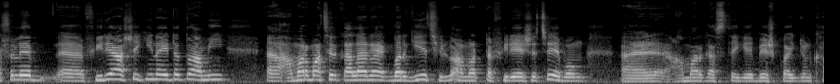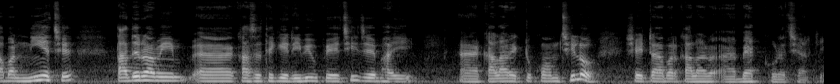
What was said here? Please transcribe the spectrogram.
আসলে ফিরে আসে কি না এটা তো আমি আমার মাছের কালার একবার গিয়েছিল, আমারটা ফিরে এসেছে এবং আমার কাছ থেকে বেশ কয়েকজন খাবার নিয়েছে। তাদেরও আমি কাছে থেকে রিভিউ পেয়েছি যে, ভাই কালার একটু কম ছিল, সেটা আবার কালার ব্যাক করেছে আর কি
